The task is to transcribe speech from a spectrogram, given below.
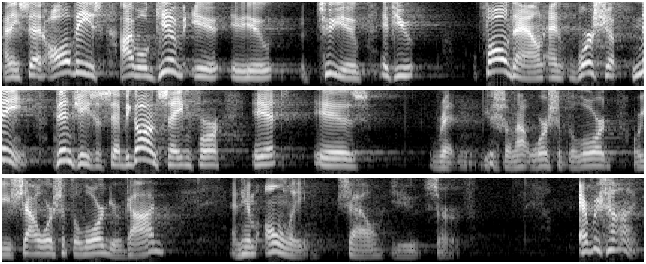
And he said, All these I will give you, you to you if you fall down and worship me. Then Jesus said, Begone, Satan, for it is written, You shall not worship the Lord, or you shall worship the Lord your God, and him only shall you serve. Every time.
